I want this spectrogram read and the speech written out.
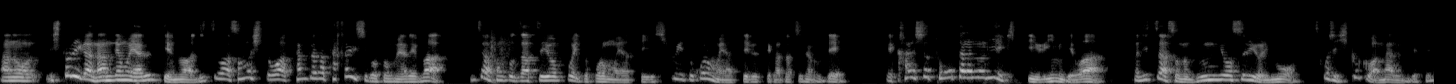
あの、一人が何でもやるっていうのは、実はその人は単価が高い仕事もやれば、実は本当雑用っぽいところもやっている、低いところもやってるって形なので、会社トータルの利益っていう意味では、実はその分業するよりも少し低くはなるんですね。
